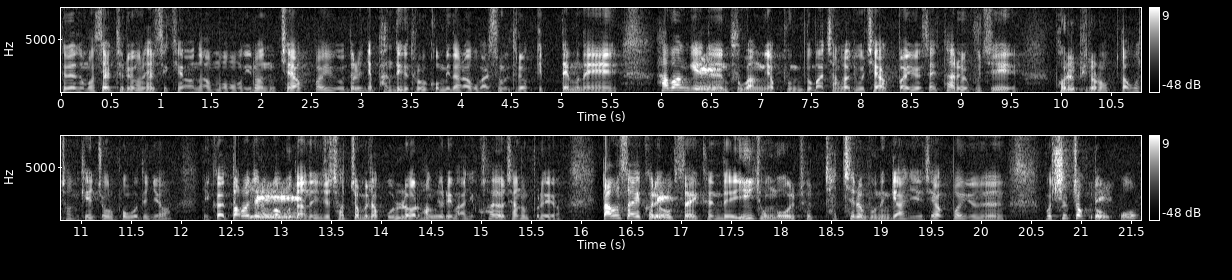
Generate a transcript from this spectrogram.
그래서 뭐 셀트리온 헬스케어나 뭐 이런 제약 바이오들 이제 반등이 들어올 겁니다라고 말씀을 드렸기 때문에 하반기에는 네. 부강약품도 마찬가지고 제약 바이오 섹터를 굳이 버릴 필요는 없다고 저는 개인적으로 보거든요. 그러니까 떨어지는 네. 것보다는 이제 저점을 잡고 올라갈 확률이 많이 커요. 저는 그래요. 다운 사이클이 네. 업 사이클인데 이 종목을 저- 자체를 보는 게 아니에요. 제약 바이오는 뭐 실적도 네. 없고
